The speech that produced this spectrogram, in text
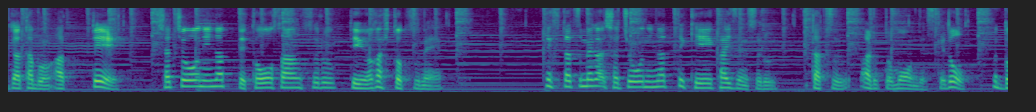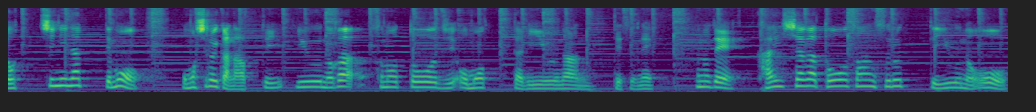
が多分あって社長になって倒産するっていうのが1つ目。で2つ目が社長になって経営改善する。2つあると思うんですけどどっちになっても面白いかなっていうのがその当時思った理由なんですよね。なので会社が倒産するっていうのを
